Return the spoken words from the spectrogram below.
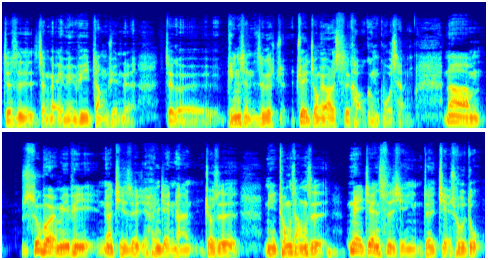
这是整个 MVP 当选的这个评审的这个最最重要的思考跟过程。那。Super MVP 那其实很简单，就是你通常是那件事情的杰出度，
